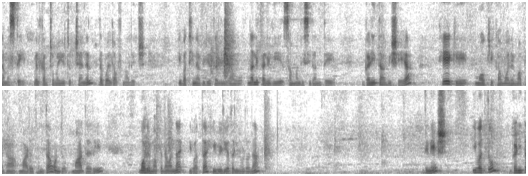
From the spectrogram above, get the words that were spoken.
ನಮಸ್ತೆ welcome to my YouTube channel the world of knowledge ಇವತ್ತಿನ ವಿಡಿಯೋದಲ್ಲಿ ನಾವು ನಲಿಕಲಿಗೆ ಸಂಬಂಧಿಸಿದಂತೆ ಗಣಿತ ವಿಷಯ, ಹೇಗೆ ಮೌಖಿಕ ಮೌಲ್ಯಮಾಪನ ಮಾಡೋದು ಅಂತ ಒಂದು ಮಾದರಿ ಮೌಲ್ಯಮಾಪನವನ್ನು ಇವತ್ತು ಈ ವಿಡಿಯೋದಲ್ಲಿ ನೋಡೋಣ. ದಿನೇಶ್, ಇವತ್ತು ಗಣಿತ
